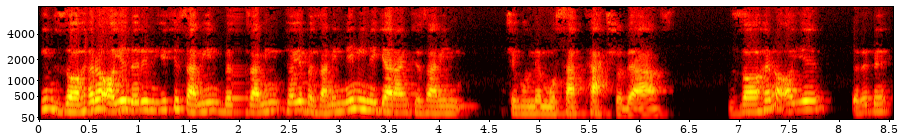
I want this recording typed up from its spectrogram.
این ظاهر آیه داره میگه که زمین به زمین یا به زمین نمینگرن که زمین چگونه مسطح شده است. ظاهر آیه داره به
